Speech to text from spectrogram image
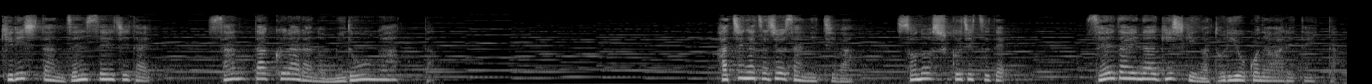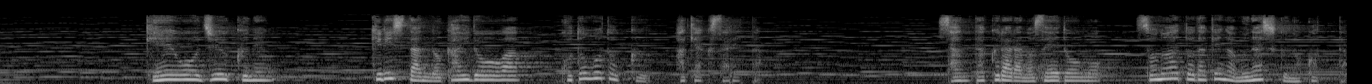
キリシタン全盛時代サンタクララの御堂があった。8月13日はその祝日で盛大な儀式が執り行われていた。慶応19年キリシタンの街道はことごとく破却された。サンタクララの聖堂もその後だけが虚しく残った。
